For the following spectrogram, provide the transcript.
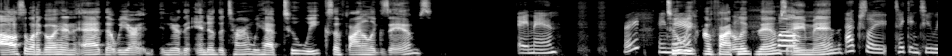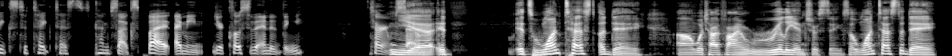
I also want to go ahead and add that we are near the end of the term. We have two weeks of final exams. Amen. Right? Amen. Two weeks of final exams. Well, Amen. Actually, taking two weeks to take tests kind of sucks, but I mean, you're close to the end of the term. So. Yeah, it's it's one test a day, uh, which I find really interesting. So one test a day,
